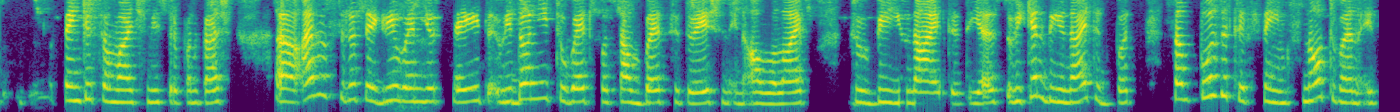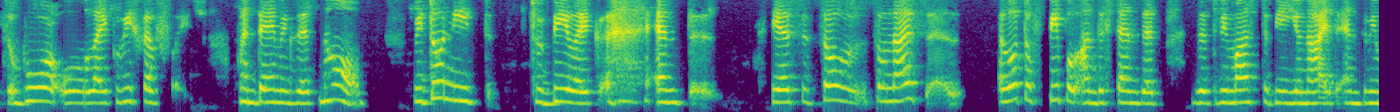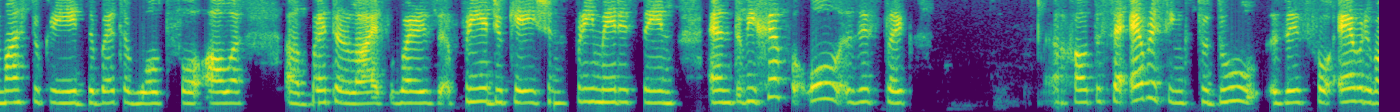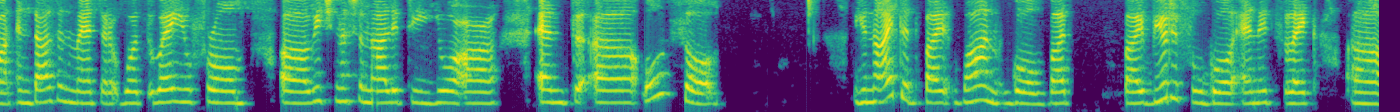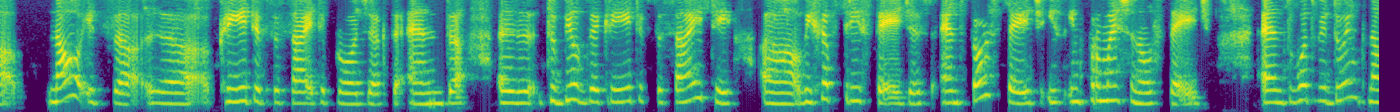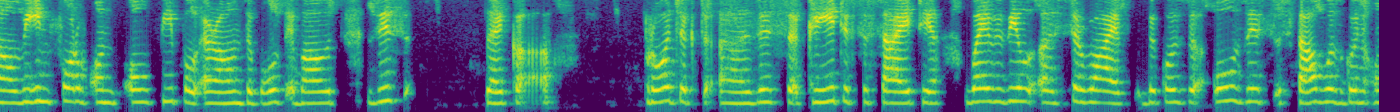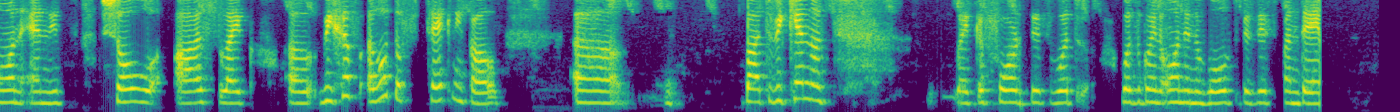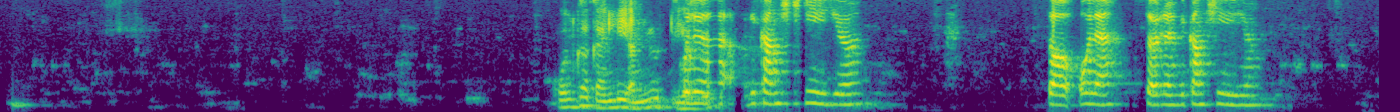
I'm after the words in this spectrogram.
thank you so much mr pankaj uh, I absolutely agree when you say it. We don't need to wait for some bad situation in our life to be united. Yes, we can be united, but some positive things, not when it's a war or like we have pandemics. That no, we don't need to be like. And uh, yes, it's so so nice. A lot of people understand that that we must be united and we must to create the better world for our a better life, where is free education, free medicine, and we have all this like uh, how to say everything to do this for everyone, and doesn't matter what where you from, uh, which nationality you are, and uh, also united by one goal, but by beautiful goal, and it's like uh, now it's a, a, creative society project and uh, to build the creative society uh, we have three stages. And first stage is informational stage. And what we're doing now we inform on all people around the world about this like uh, project uh, this creative society where we will uh, survive. Because all this stuff was going on and it's show us like uh, we have a lot of technical, uh, but we cannot like afford this. What what's going on in the world with this pandemic? Olga, kindly unmute. Your Ola, we can't hear you. So, Ola, sorry, we can't hear you.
